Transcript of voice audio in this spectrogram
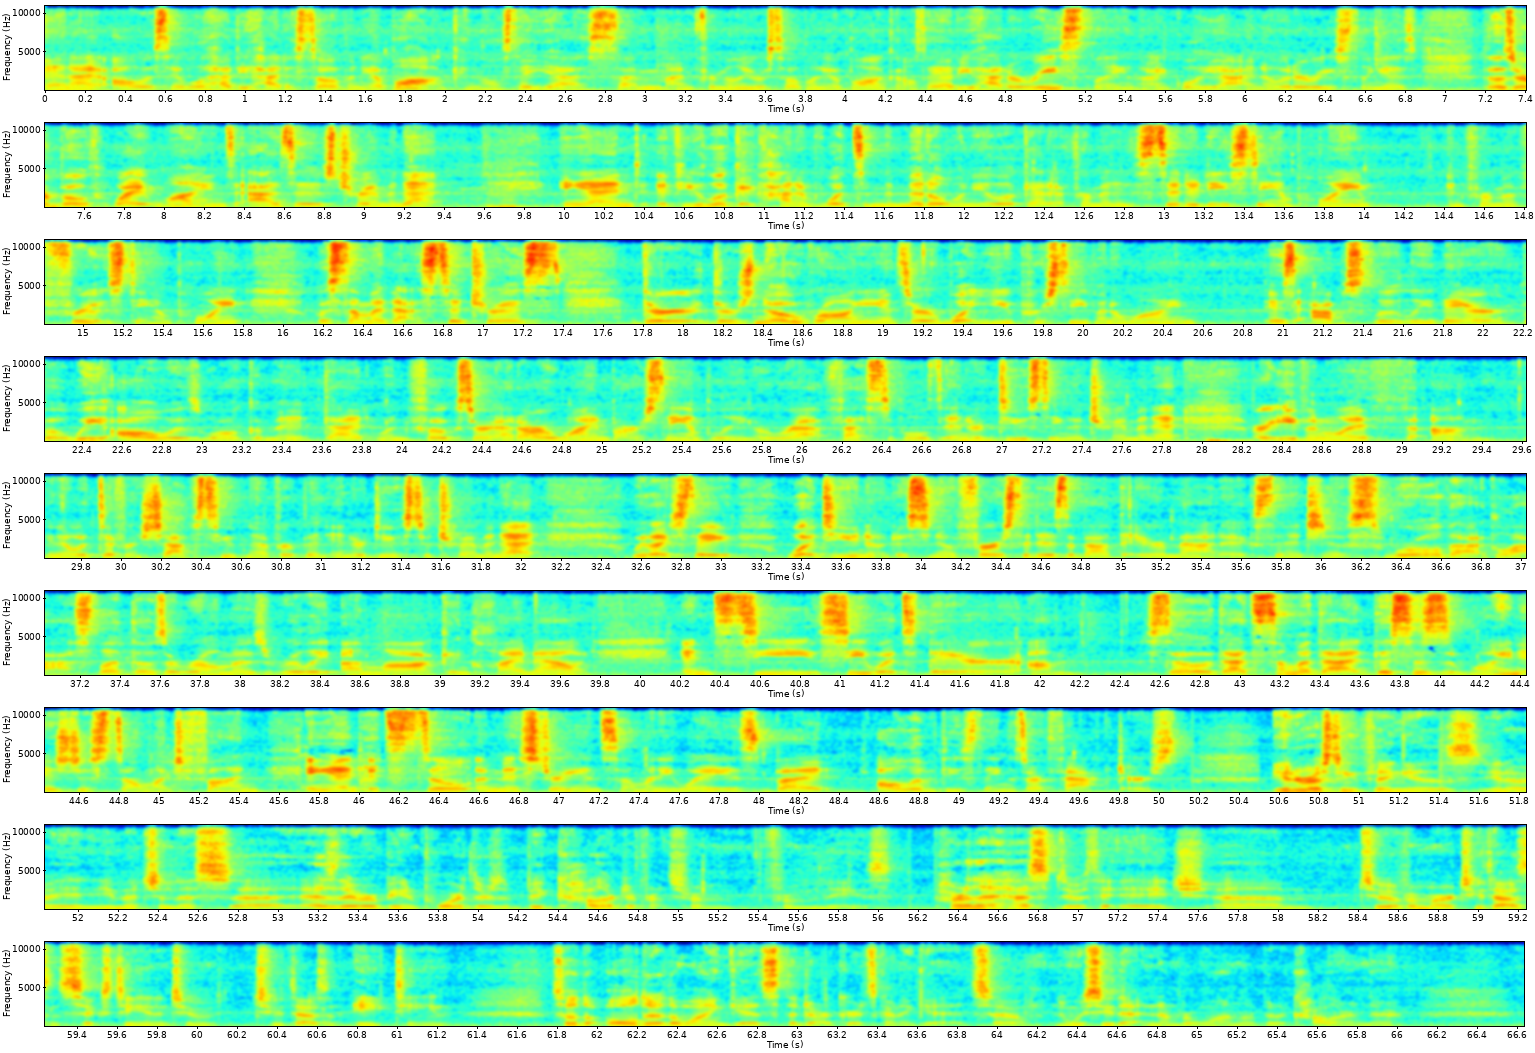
And I always say, well, have you had a Sauvignon Blanc? And they'll say, yes, I'm, I'm familiar with Sauvignon Blanc. And I'll say, have you had a Riesling? And they're like, well, yeah, I know what a Riesling is. Those are both white wines, as is Traminette. Mm-hmm. And if you look at kind of what's in the middle, when you look at it from an acidity standpoint, and from a fruit standpoint with some of that citrus there there's no wrong answer what you perceive in a wine is absolutely there, but we always welcome it that when folks are at our wine bar sampling or we're at festivals introducing the Traminette, or even with um, you know with different chefs who've never been introduced to Traminette, we like to say, what do you notice? You know, first it is about the aromatics, and it's you know swirl that glass, let those aromas really unlock and climb out, and see see what's there. Um, so that's some of that. This is wine is just so much fun, and it's still a mystery in so many ways. But all of these things are factors. Interesting thing is, you know, and you mentioned this uh, as they were being poured. There's a big color difference from from these. Part of that has to do with the age. Um, two of them are 2016 and two 2018. So the older the wine gets, the darker it's going to get. So we see that number one, a little bit of color in there.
